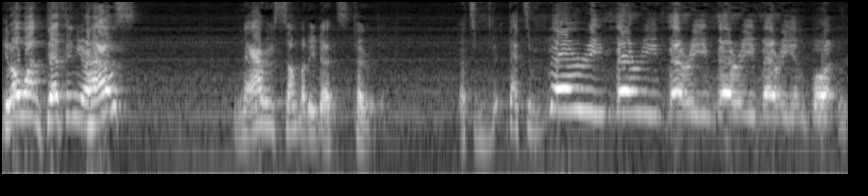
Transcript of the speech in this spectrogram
You don't want death in your house? Marry somebody that's Torah. That's, that's very, very, very, very, very important.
